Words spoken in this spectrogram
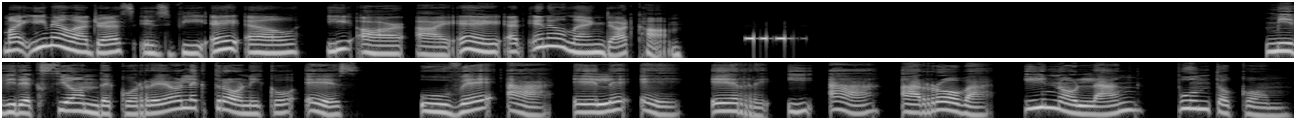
My email address is V A L E R I A at inolang.com? Mi dirección de correo electrónico es valeria arroba inolang.com.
